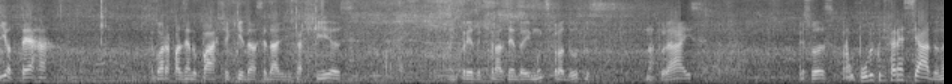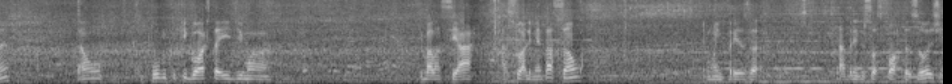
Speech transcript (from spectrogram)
Bioterra, agora fazendo parte aqui da cidade de Caxias, uma empresa que trazendo aí muitos produtos naturais, pessoas para um público diferenciado, né? Então, um público que gosta aí de uma de balancear a sua alimentação. É uma empresa abrindo suas portas hoje,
